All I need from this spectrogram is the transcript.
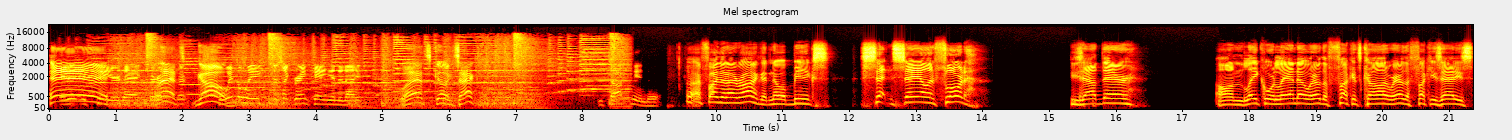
it's senior day. They're, Let's they're, go. Win the league just like Grand Canyon tonight. Let's go. Exactly. You talked me into it. I find it ironic that Noah Phoenix setting sail in Florida. He's out there on Lake Orlando, whatever the fuck it's called, wherever the fuck he's at. He's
